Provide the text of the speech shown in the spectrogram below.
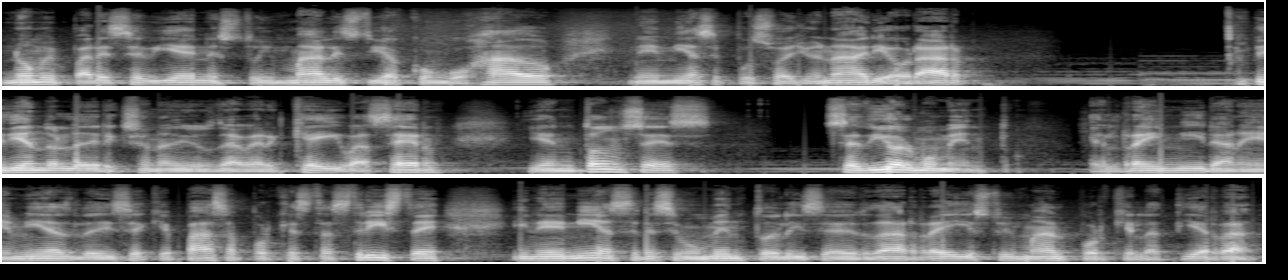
no me parece bien, estoy mal, estoy acongojado. Nehemías se puso a ayunar y a orar, pidiendo la dirección a Dios de a ver qué iba a hacer. Y entonces se dio el momento. El rey mira a Nehemías, le dice, ¿qué pasa? ¿Por qué estás triste? Y Nehemías en ese momento le dice, verdad, rey, estoy mal porque la tierra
